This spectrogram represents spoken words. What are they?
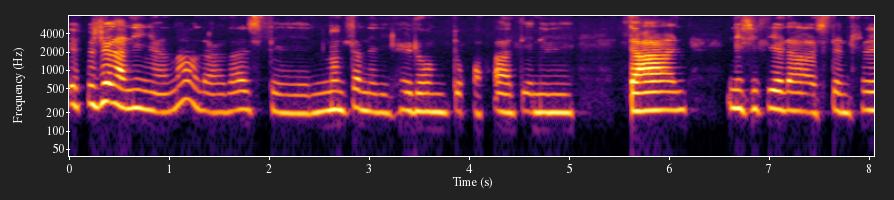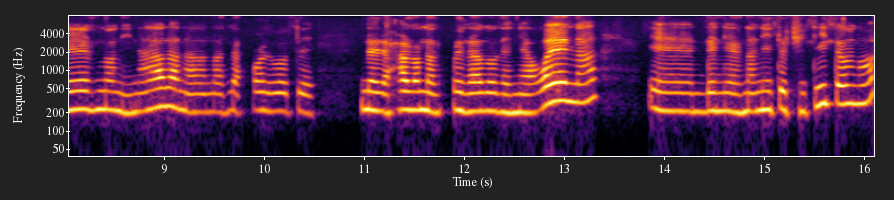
después yo era niña, ¿no? La verdad es que nunca me dijeron tu papá tiene tal, ni siquiera está enfermo, ni nada, nada más me acuerdo de me dejaron al cuidado de mi abuela, eh, de mi hermanito chiquito, ¿no?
